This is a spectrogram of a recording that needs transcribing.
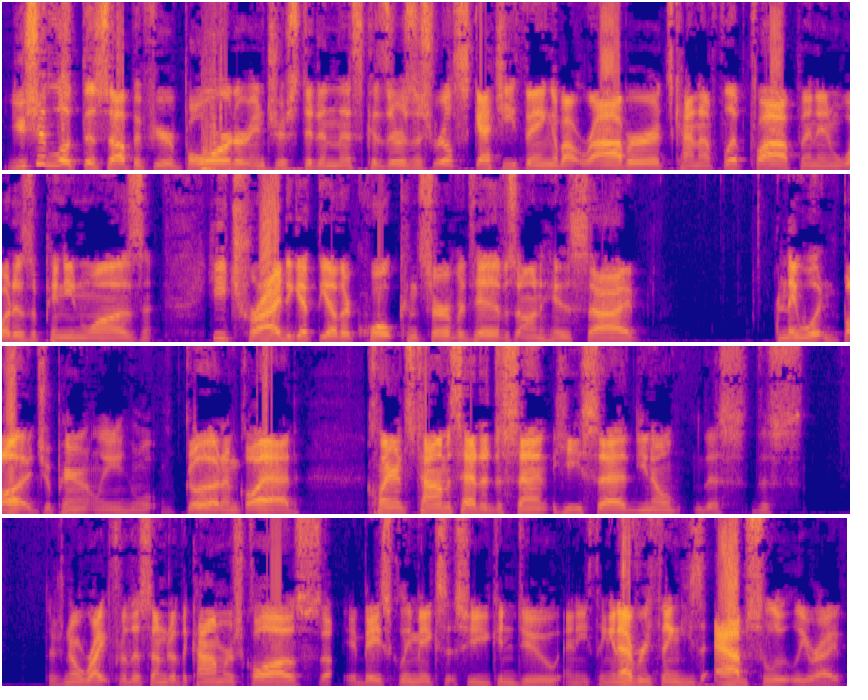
You should look this up if you're bored or interested in this, because there's this real sketchy thing about Roberts kind of flip flopping and what his opinion was. He tried to get the other, quote, conservatives on his side, and they wouldn't budge, apparently. Well, good, I'm glad. Clarence Thomas had a dissent. He said, you know, this, this, there's no right for this under the Commerce Clause. It basically makes it so you can do anything and everything. He's absolutely right.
